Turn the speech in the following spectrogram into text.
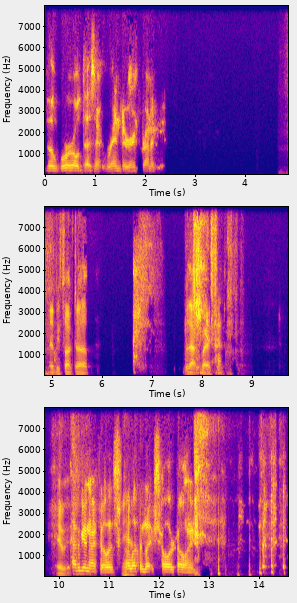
the world doesn't render in front of you. It'd be fucked up. Without Yeah. question. It Have a good night, fellas. Yeah. I'll let the next caller call in.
